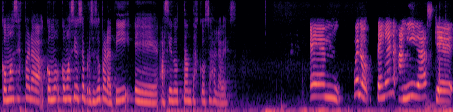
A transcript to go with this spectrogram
¿Cómo haces para, cómo, cómo ha sido ese proceso para ti eh, haciendo tantas cosas a la vez? Em, bueno, tener amigas que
